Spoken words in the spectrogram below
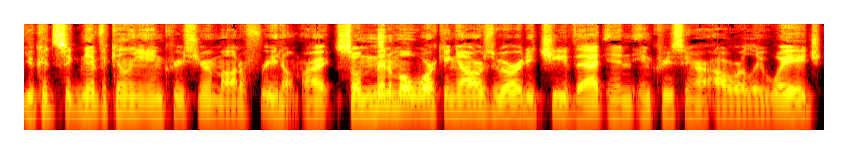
you could significantly increase your amount of freedom. Right. So, minimal working hours, we already achieved that in increasing our hourly wage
